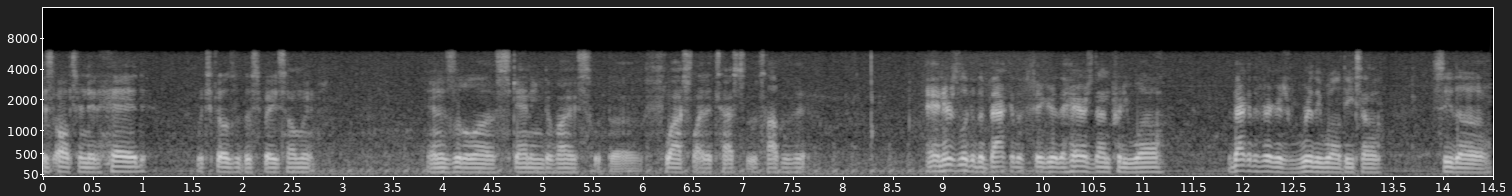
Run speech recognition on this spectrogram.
his alternate head which goes with the space helmet and his little uh, scanning device with the flashlight attached to the top of it. And here's a look at the back of the figure. The hair is done pretty well. The back of the figure is really well detailed. See the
